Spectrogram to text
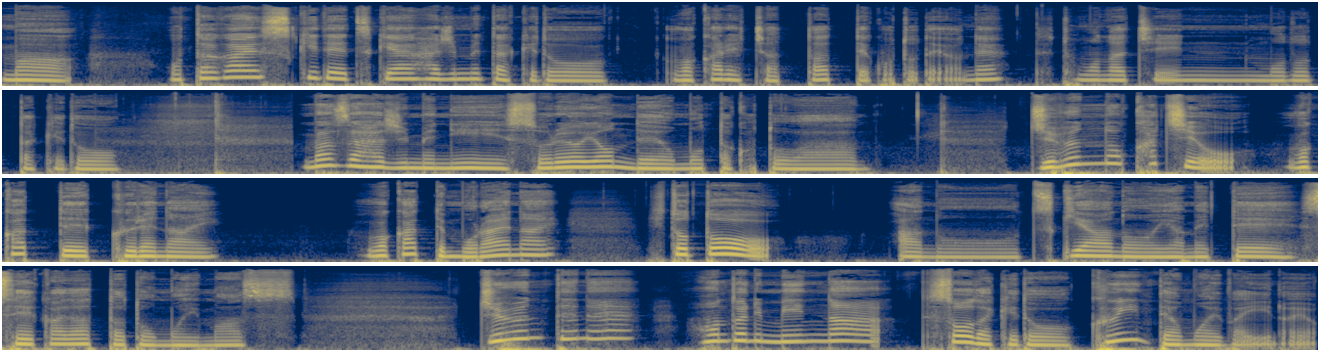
まあ、お互い好きで付き合い始めたけど、別れちゃったってことだよね。友達に戻ったけど、まずはじめにそれを読んで思ったことは、自分の価値を分かってくれない、分かってもらえない人と、あの、付き合うのをやめて正解だったと思います。自分ってね、本当にみんなそうだけど、クイーンって思えばいいのよ。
